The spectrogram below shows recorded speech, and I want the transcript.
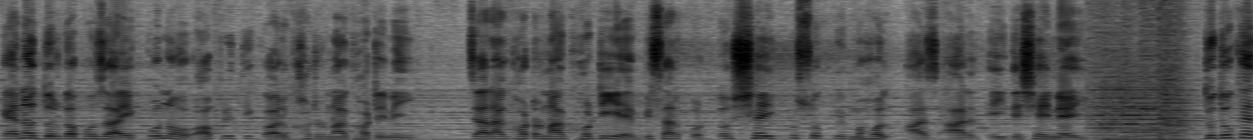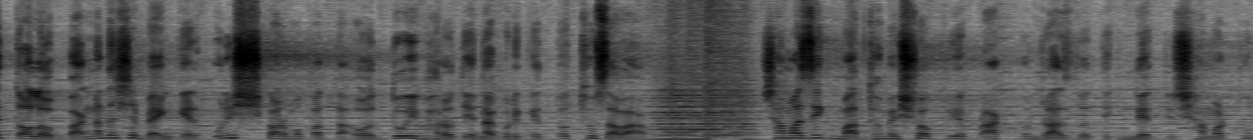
কেন দুর্গাপূজায় কোনো অপ্রীতিকর ঘটনা ঘটেনি? যারা ঘটনা ঘটিয়ে বিচার করত, সেই কুচক্রী মহল আজ আর এই দেশেই নেই। দুদকের তলব বাংলাদেশে ব্যাংকের উনিশ কর্মকর্তা ও দুই ভারতীয় নাগরিকের তথ্য চাওয়া। সামাজিক মাধ্যমে সক্রিয় প্রাক্তন রাজনৈতিক নেত্রীর সমর্থন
